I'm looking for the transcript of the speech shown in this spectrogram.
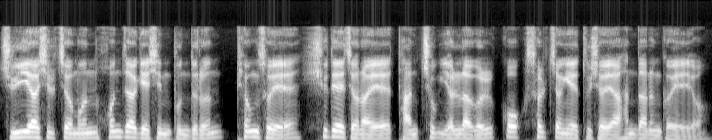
주의하실 점은 혼자 계신 분들은 평소에 휴대전화에 단축 연락을 꼭 설정해 두셔야 한다는 거예요.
